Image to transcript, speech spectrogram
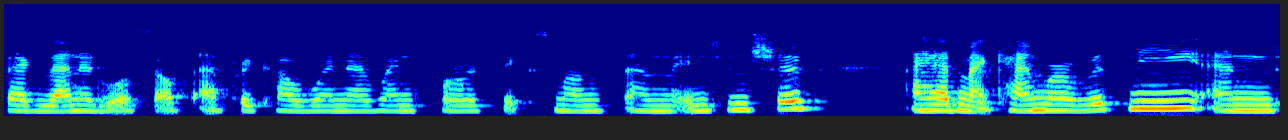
back then it was South Africa when I went for a six month um, internship. I had my camera with me and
